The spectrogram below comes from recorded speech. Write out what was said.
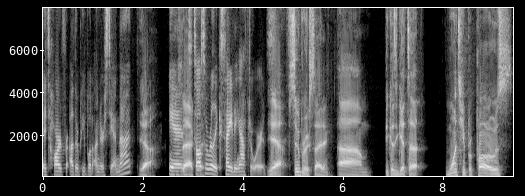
it's hard for other people to understand that, Yeah. and it's also really exciting afterwards. Yeah, super exciting. Um, because you get to once you propose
